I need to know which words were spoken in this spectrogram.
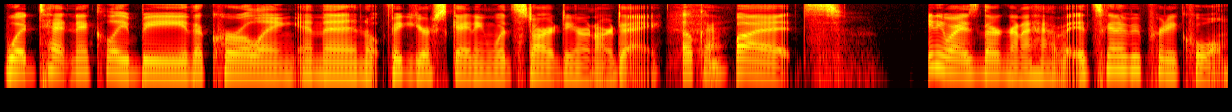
would technically be the curling, and then figure skating would start during our day. Okay. But anyways, they're going to have it. It's going to be pretty cool.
